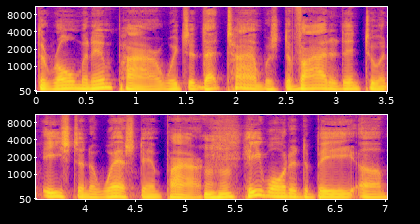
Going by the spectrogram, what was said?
the Roman Empire, which at that time was divided into an East and a West empire. He wanted to be um,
